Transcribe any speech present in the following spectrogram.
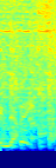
feeling that bass.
